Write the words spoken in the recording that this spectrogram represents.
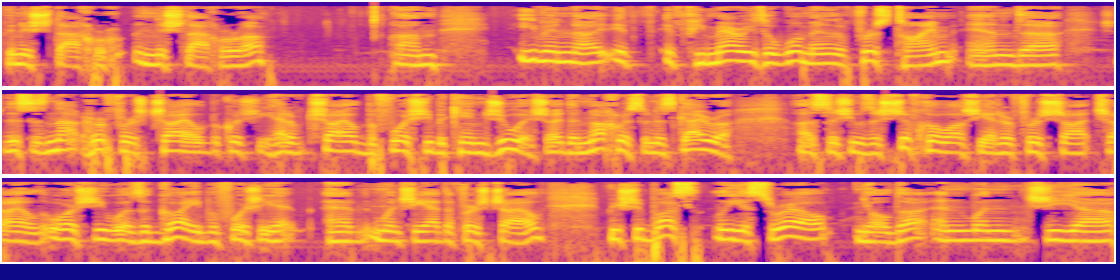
v'nishtachra. Um, even uh, if if he marries a woman the first time, and uh, this is not her first child because she had a child before she became Jewish, either Nachris and Isgaira, uh, so she was a shivcha while she had her first child, or she was a guy before she had, had when she had the first child. Mishabas li Yisrael Yolda, and when she uh,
